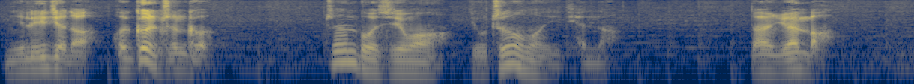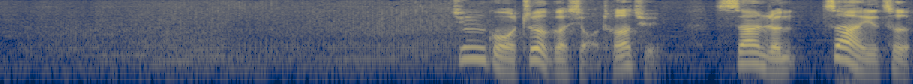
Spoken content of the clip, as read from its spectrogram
你理解的会更深刻。”真不希望有这么一天呢，但愿吧。经过这个小插曲，三人再一次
